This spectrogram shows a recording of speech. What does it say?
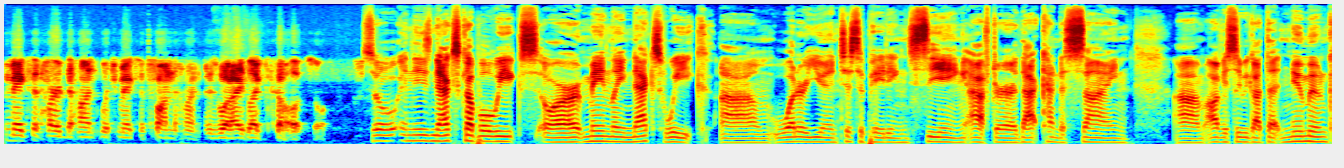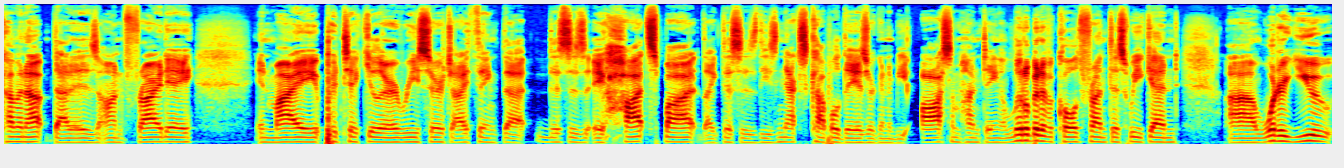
It makes it hard to hunt, which makes it fun to hunt, is what I like to call it. So. So, in these next couple weeks, or mainly next week, um, what are you anticipating seeing after that kind of sign? Um, obviously, we got that new moon coming up. That is on Friday. In my particular research, I think that this is a hot spot. Like this is these next couple days are going to be awesome hunting. A little bit of a cold front this weekend. Uh, what are you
